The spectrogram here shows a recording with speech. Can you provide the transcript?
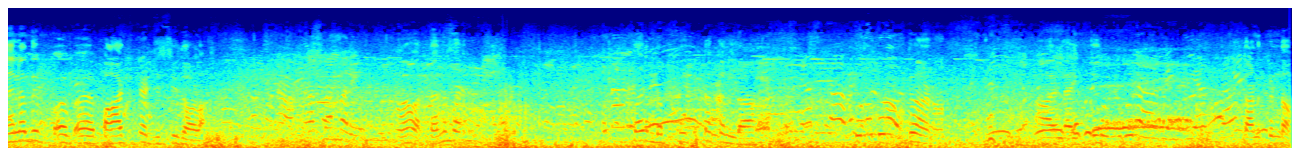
ഞാനത് പാട്ടിട്ട് അഡ്ജസ്റ്റ് ചെയ്തോളാം. ആ വർത്താനം പറഞ്ഞു ഇപ്പൊ എന്താ പുട്ടൊക്കെ എന്താ? ഇത് വേണോ? ആ ലൈറ്റ് തണുക്കുണ്ടോ?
